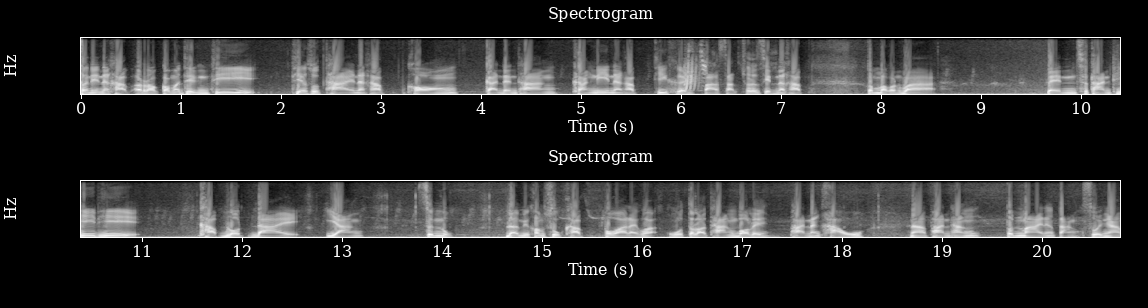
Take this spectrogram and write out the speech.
ตอนนี้นะครับเราก็มาถึงที่เที่ยวสุดท้ายนะครับของการเดินทางครั้งนี้นะครับ ที่เขื่อนป่าศักดิ์ชลสิทธิ์นะครับ ต้องบอกก่อนว่า เป็นสถานที่ที่ขับรถได้อย่างสนุกและมีความสุขครับ เพราะว่าอะไรเพราะโอ้โหตลอดทางบอกเลยผ่านทั้งเขานะผ่านทั้งต้นไม้ต่างๆ สวยงาม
